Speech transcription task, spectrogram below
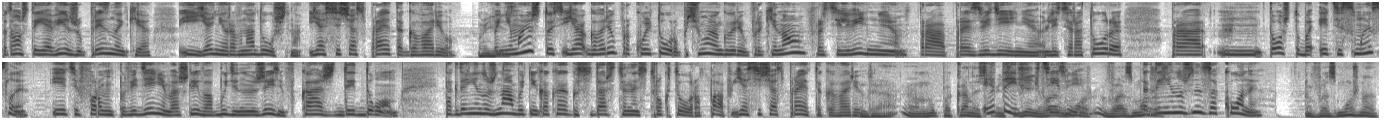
потому что я вижу признаки, и я неравнодушна. Я сейчас про это говорю. Но Понимаешь? Есть... То есть я говорю про культуру. Почему я говорю про кино, про телевидение, про произведение литературы, про то, чтобы эти смыслы и эти формы поведения вошли в обыденную жизнь, в каждый дом. Тогда не нужна быть никакая государственная структура. Пап, я сейчас про это говорю. Да, ну пока на сегодняшний это день возможно, возможно... Тогда не нужны законы. Возможно,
